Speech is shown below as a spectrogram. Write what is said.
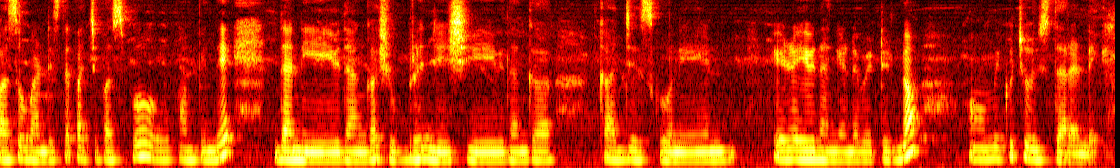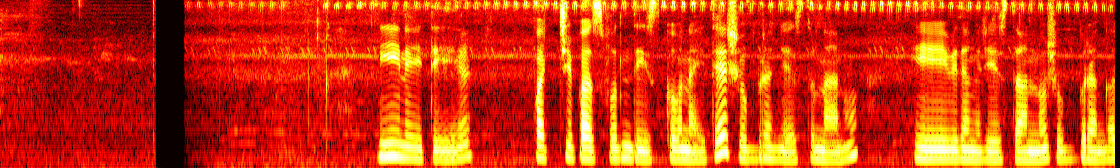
పసుపు పండిస్తే పచ్చి పసుపు పంపింది. దాన్ని ఏ విధంగా శుభ్రం చేసి ఏ విధంగా కట్ చేసుకొని ఏ విధంగా ఎండబెట్టిండో మీకు చూపిస్తారండి. నేనైతే పచ్చి పసుపుని తీసుకొని అయితే శుభ్రం చేస్తున్నాను. ఏ విధంగా చేస్తానో శుభ్రంగా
